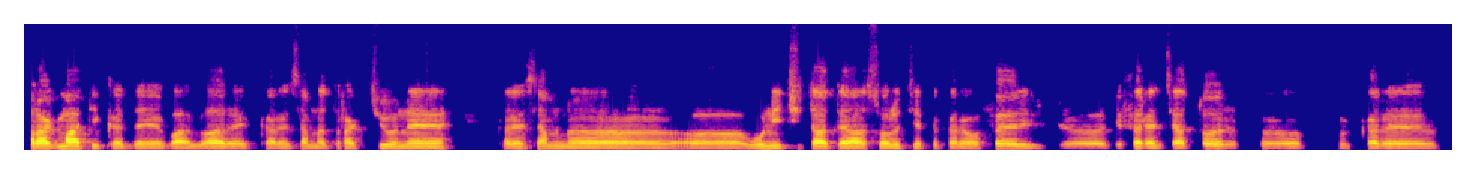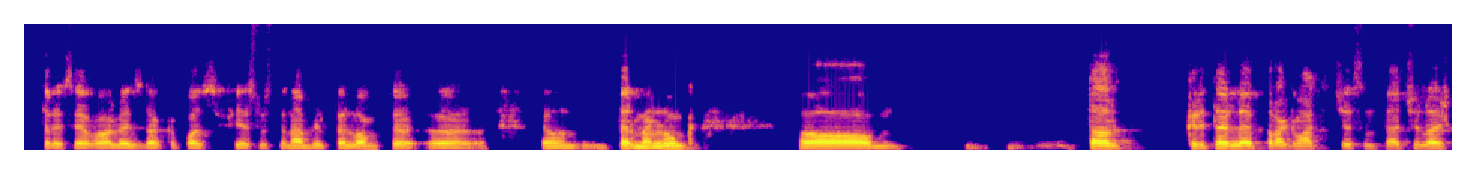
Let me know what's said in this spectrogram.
pragmatică de evaluare, care înseamnă tracțiune, care înseamnă uh, unicitatea soluției pe care o oferi, uh, diferențiator uh, care trebuie să evaluezi dacă poate să fie sustenabil pe, lung, uh, pe un termen lung. Uh, dar criteriile pragmatice sunt aceleași,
